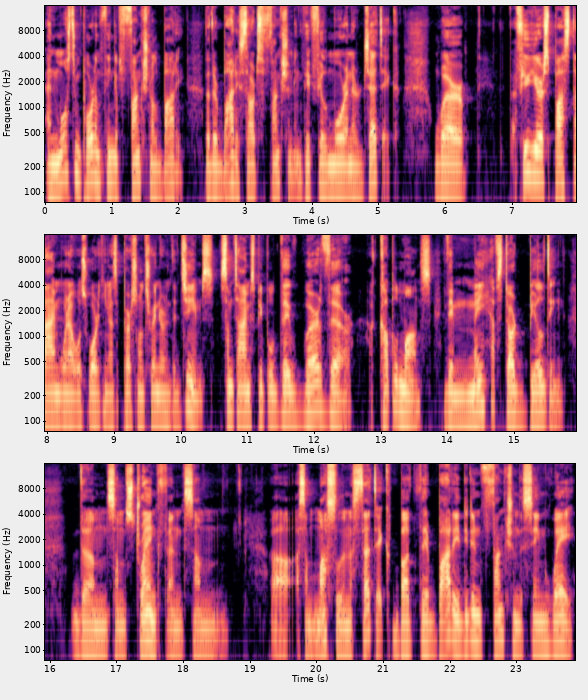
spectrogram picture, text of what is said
and most important thing, a functional body. That their body starts functioning. They feel more energetic. Where a few years past time when I was working as a personal trainer in the gyms, sometimes people they were there a couple months, they may have started building them some strength and some uh, some muscle and aesthetic, but their body didn't function the same way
